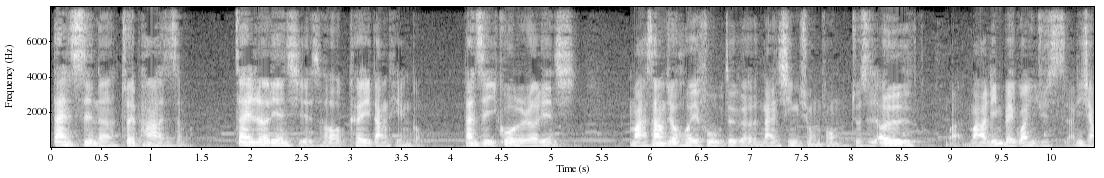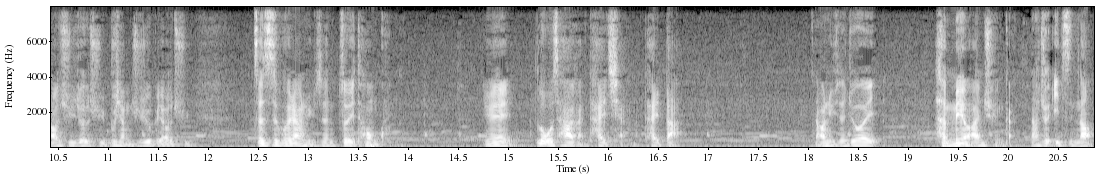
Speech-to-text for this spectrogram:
但是呢，最怕的是什么？在热恋期的时候可以当舔狗，但是一过了热恋期，马上就恢复这个男性雄风，就是呃马马林北管你去死啊！你想要去就去，不想去就不要去，这是会让女生最痛苦的，因为落差感太强太大，然后女生就会。很没有安全感，然后就一直闹，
